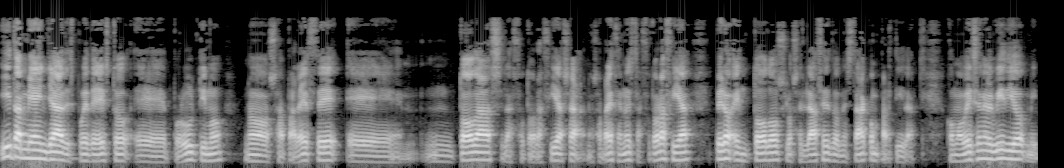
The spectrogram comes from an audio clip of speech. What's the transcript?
Y también ya después de esto, eh, por último, nos aparece eh, todas las fotografías, o nos aparece nuestra fotografía, pero en todos los enlaces donde está compartida. Como veis en el vídeo, mi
